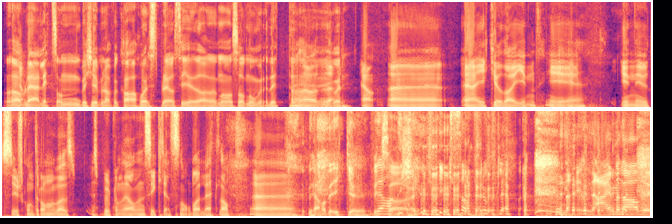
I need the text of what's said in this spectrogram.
Da ble jeg litt sånn bekymra for hva Horst ble å si da han så nummeret ditt Ja, i det går. Ja, eh, jeg gikk jo da inn i, inn i utstyrskontrollen og bare spurte om de hadde en sikkerhetsnål eller et eller annet. Eh, Det hadde ikke Det hadde ikke fiksa problemet. nei, nei, men det hadde,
